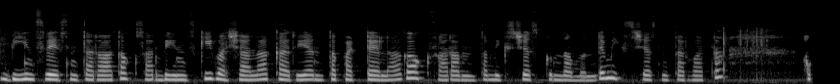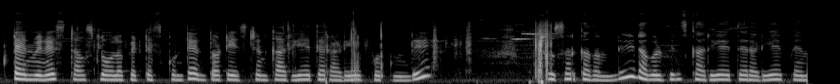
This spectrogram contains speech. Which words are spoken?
బీన్స్ వేసిన తర్వాత ఒకసారి బీన్స్కి మసాలా కర్రీ అంతా పట్టేలాగా ఒకసారి అంతా మిక్స్ చేసుకుందామండి. మిక్స్ చేసిన తర్వాత ఒక టెన్ మినిట్స్ స్టవ్ స్లోలో పెట్టేసుకుంటే ఎంతో టేస్ట్ అండ్ కర్రీ అయితే రెడీ అయిపోతుంది. చూసారు కదండి డబుల్ బీన్స్ కర్రీ అయితే రెడీ అయిపోయింది.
